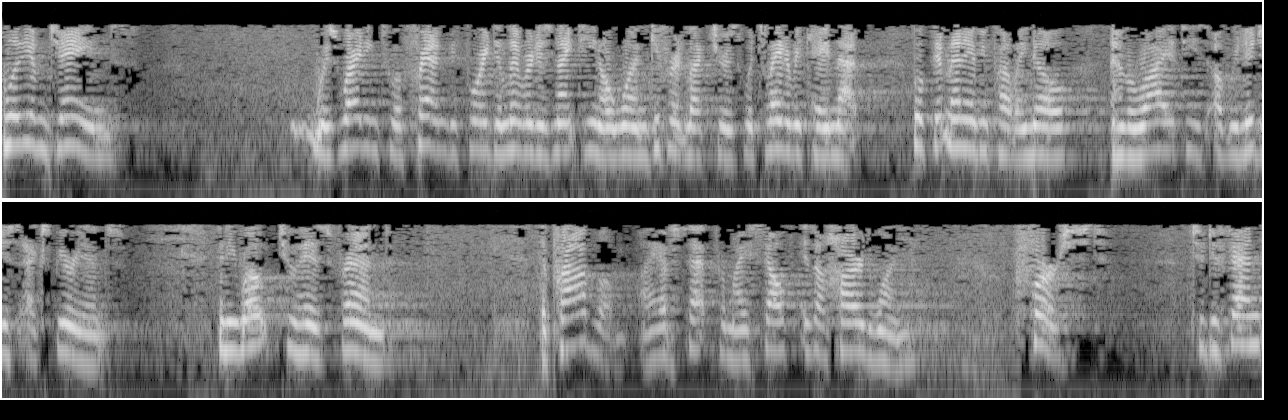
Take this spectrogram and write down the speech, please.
William James was writing to a friend before he delivered his 1901 Gifford Lectures, which later became that book that many of you probably know, Varieties of Religious Experience. And he wrote to his friend, The problem I have set for myself is a hard one. First, to defend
